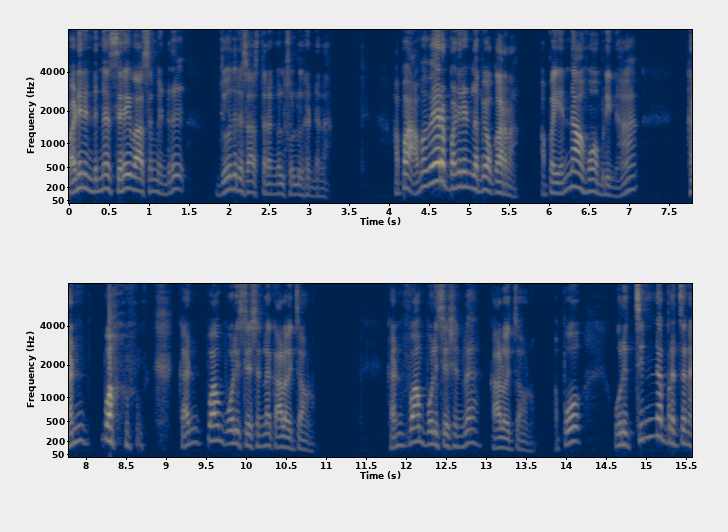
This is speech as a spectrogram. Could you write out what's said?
பன்னிரெண்டுன்னா சிறைவாசம் என்று ஜோதிட சாஸ்திரங்கள் சொல்லுகின்றன. அப்போ அவன் வேற பன்னிரெண்டில் போய் உட்காரான் அப்போ என்ன ஆகும் அப்படின்னா கன்ஃபார்ம் கன்ஃபார்ம் போலீஸ் ஸ்டேஷனில் காலை வச்சாகணும். கன்ஃபார்ம் போலீஸ் ஸ்டேஷனில் கால் வச்சாகணும். அப்போது ஒரு சின்ன பிரச்சனை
